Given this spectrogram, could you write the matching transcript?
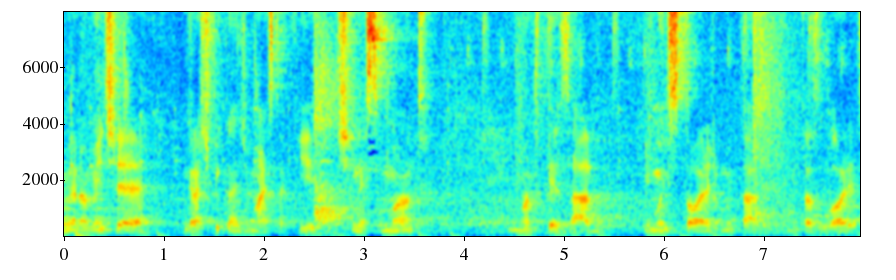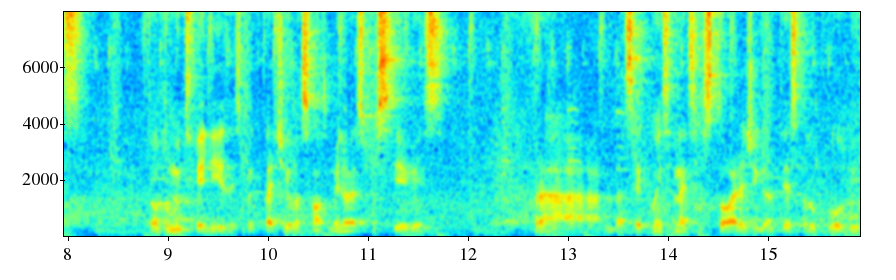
Primeiramente é gratificante demais estar aqui, nesse manto, um manto pesado, de muita história, de muita, muitas glórias. Então estou muito feliz, as expectativas são as melhores possíveis para dar sequência nessa história gigantesca do clube.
